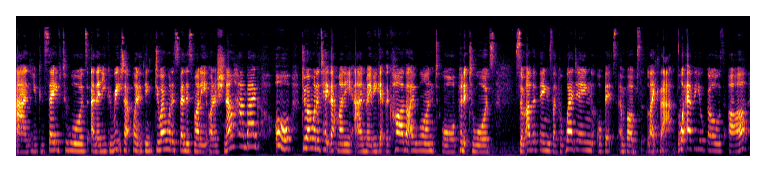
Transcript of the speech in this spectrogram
and you can save towards. And then you can reach that point and think, do I want to spend this money on a Chanel handbag? Or do I want to take that money and maybe get the car that I want or put it towards some other things like a wedding or bits and bobs like that. Whatever your goals are,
